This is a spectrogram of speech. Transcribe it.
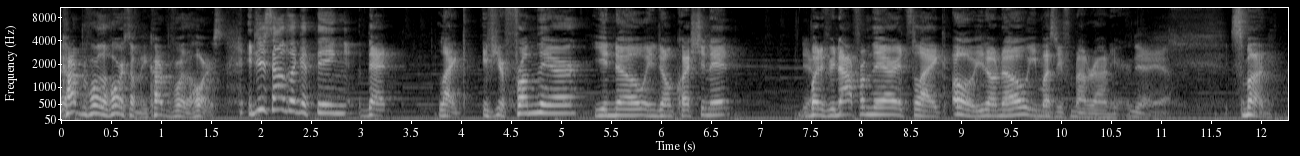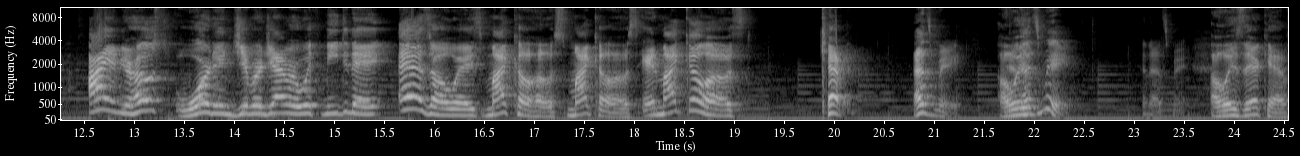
cart before the horse on me. Cart before the horse. It just sounds like a thing that, like, if you're from there, you know, and you don't question it. Yeah. But if you're not from there, it's like, oh, you don't know? You must be from not around here. Yeah, yeah. Smug. I am your host, Warden Jibber Jabber. With me today, as always, my co-host, my co-host, and my co-host, Kevin. That's me. Always- And that's me. And that's me. Always there, Kev.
